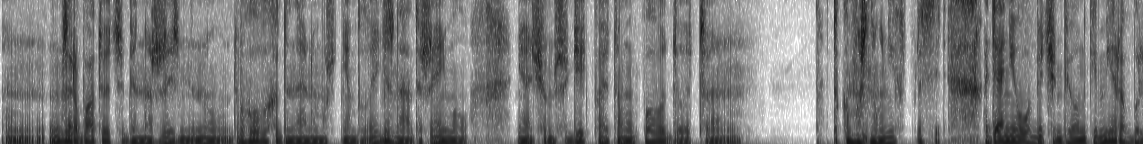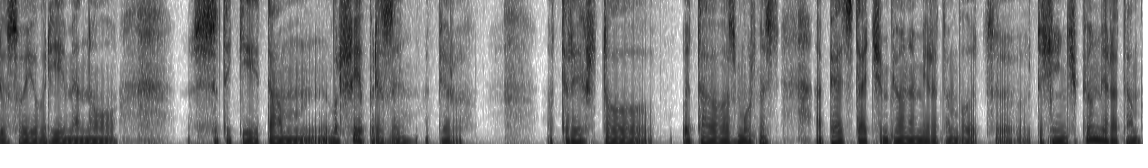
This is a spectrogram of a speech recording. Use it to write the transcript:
зарабатывают себе на жизнь. Ну, другого выхода, наверное, может, не было. Я не знаю, даже я не могу ни о чем судить по этому поводу. Это только можно у них спросить. Хотя они обе чемпионки мира были в свое время, но все-таки там большие призы, во-первых. Во-вторых, что это возможность опять стать чемпионом мира. Там будет, э, точнее, не чемпион мира, там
